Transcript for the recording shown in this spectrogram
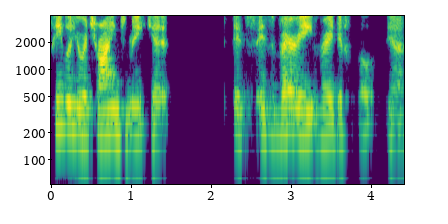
people who are trying to make it, it's it's very very difficult. Yeah.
